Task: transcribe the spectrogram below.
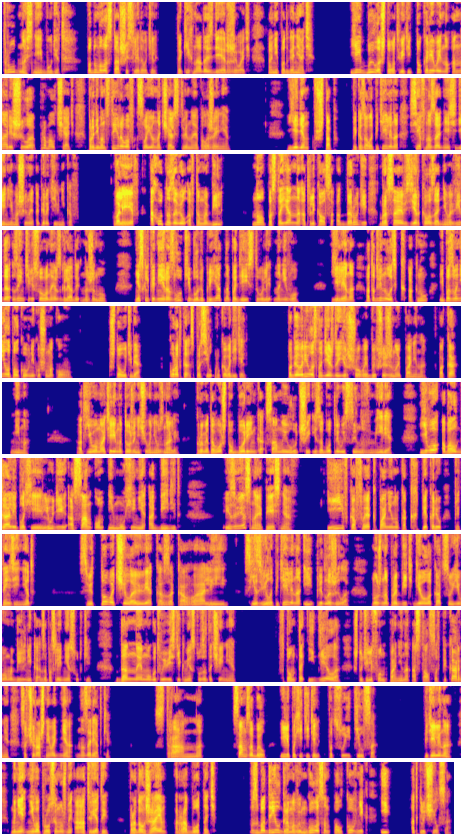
Трудно с ней будет, подумала старший следователь. Таких надо сдерживать, а не подгонять. Ей было что ответить Токаревой, но она решила промолчать, продемонстрировав свое начальственное положение. «Едем в штаб», — приказала Петелина, сев на заднее сиденье машины оперативников. Валеев охотно завел автомобиль, но постоянно отвлекался от дороги, бросая в зеркало заднего вида заинтересованные взгляды на жену. Несколько дней разлуки благоприятно подействовали на него. Елена отодвинулась к окну и позвонила полковнику Шумакову. «Что у тебя?» — коротко спросил руководитель. Поговорила с Надеждой Ершовой, бывшей женой Панина. Пока мимо. От его матери мы тоже ничего не узнали кроме того, что Боренька самый лучший и заботливый сын в мире. Его оболгали плохие люди, а сам он и мухи не обидит. Известная песня. И в кафе к Панину, как к пекарю, претензий нет. Святого человека заковали, съязвила Петелина и предложила. Нужно пробить геолокацию его мобильника за последние сутки. Данные могут вывести к месту заточения. В том-то и дело, что телефон Панина остался в пекарне со вчерашнего дня на зарядке. Странно. Сам забыл или похититель подсуетился? Петелина, мне не вопросы нужны, а ответы. Продолжаем работать. Взбодрил громовым голосом полковник и отключился.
